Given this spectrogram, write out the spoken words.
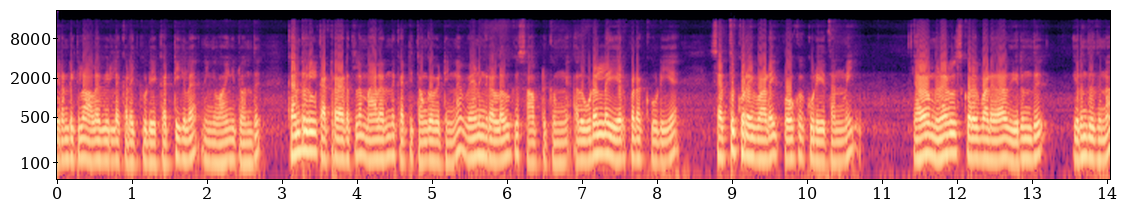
இரண்டு கிலோ அளவில் கிடைக்கக்கூடிய கட்டிகளை நீங்கள் வாங்கிட்டு வந்து கன்றுகள் கட்டுற இடத்துல மேலேருந்து கட்டி தொங்க விட்டிங்கன்னா வேணுங்கிற அளவுக்கு சாப்பிட்டுக்குங்க. அது உடலில் ஏற்படக்கூடிய சத்து குறைபாடை போக்கக்கூடிய தன்மை. அதாவது மினரல்ஸ் குறைபாடு ஏதாவது இருந்து இருந்ததுன்னா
